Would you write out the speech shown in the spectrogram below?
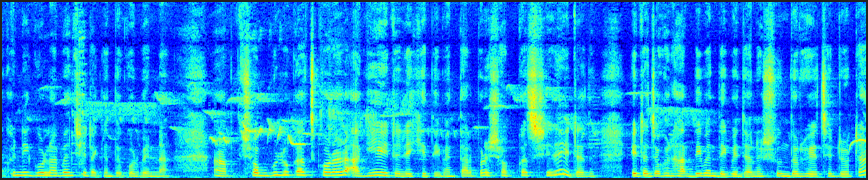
এখনই গোলাবেন, সেটা কিন্তু করবেন না। সবগুলো কাজ করার আগেই এটা রেখে দিবেন। তারপরে সব কাজ সেরে এটা এটা যখন হাত দিবেন, দেখবেন যে অনেক সুন্দর হয়েছে ডোটা।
